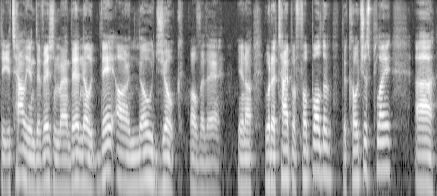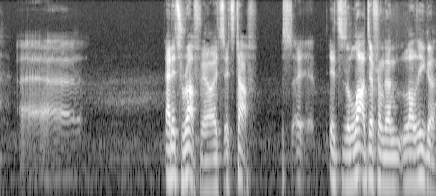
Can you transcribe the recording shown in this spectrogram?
The Italian division, man, they no they are no joke over there. You know, with a type of football the the coaches play, uh, uh, and it's rough. You know, it's it's tough. It's, it's a lot different than La Liga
